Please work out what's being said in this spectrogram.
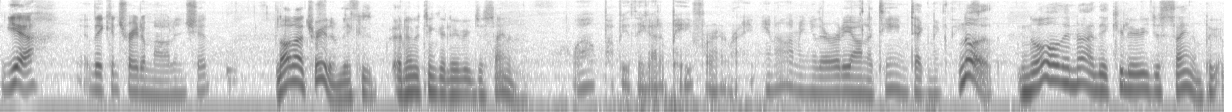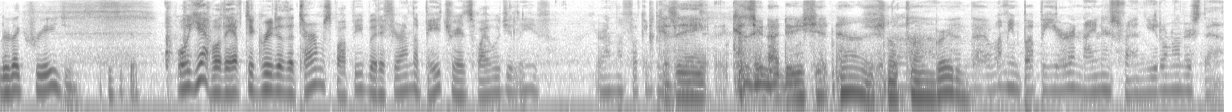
Yeah, they could trade them out and shit. No, not trade him. They could another team could literally just sign them. Well, puppy, they gotta pay for it, right? You know, I mean, they're already on a team technically. No, no, they're not. They could literally just sign them. They're like free agents. Well, yeah, well, they have to agree to the terms, puppy. But if you're on the Patriots, why would you leave? You're on the fucking Because they, because they're not doing shit now. There's no Tom Brady. I mean, puppy, you're a Niners fan. You don't understand.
